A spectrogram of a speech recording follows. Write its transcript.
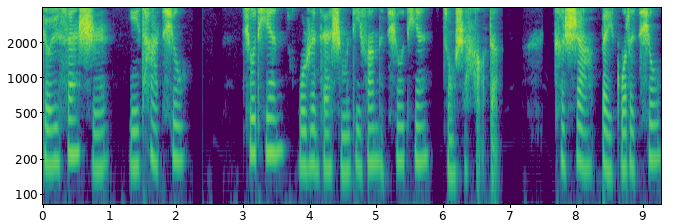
九月三十，一踏秋。秋天，无论在什么地方的秋天，总是好的。可是啊，北国的秋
